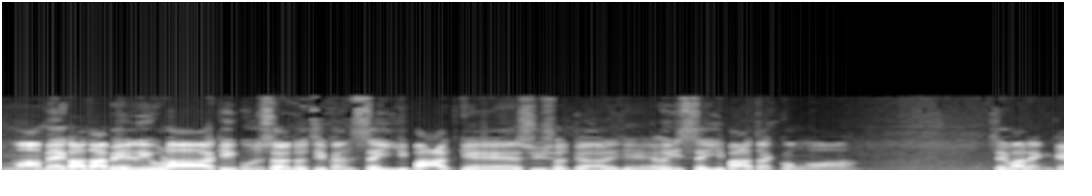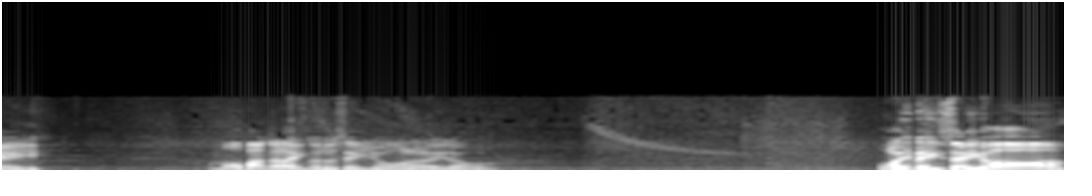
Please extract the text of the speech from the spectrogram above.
咁啊咩價大比料啦，基本上都接近四百嘅輸出噶呢隻嘢，好似四百特工啊，四百零幾。咁我班加拉應該都死咗啦呢度。可以未死喎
